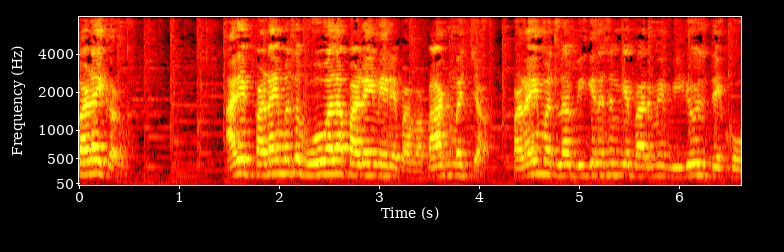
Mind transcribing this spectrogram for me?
पढ़ाई करो। अरे पढ़ाई मतलब वो वाला पढ़ाई नहीं रे पापा भाग मत जाओ। पढ़ाई मतलब वीगनिज्म के बारे में वीडियोस देखो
